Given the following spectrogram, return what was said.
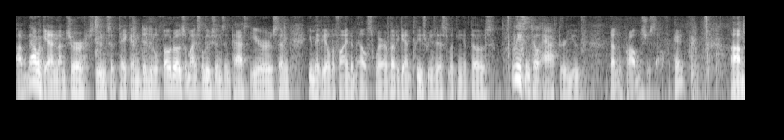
Um, now again, I'm sure students have taken digital photos of my solutions in past years and you may be able to find them elsewhere, but again, please resist looking at those, at least until after you've done the problems yourself, okay? Um,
